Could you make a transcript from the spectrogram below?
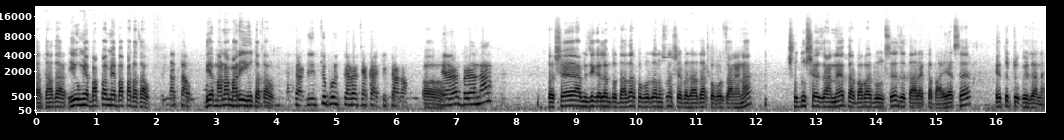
তার দাদা ইউ মিয়া বাপ্পা মিয়া তাতাও Tak tahu. মানা মারি ইউ তাতাও Cakap, Itu pun cara cakap kita orang. ও, Dia beranak. তো সে আমি যে গেলাম তো দাদার খবর জানোস না সে দাদার খবর জানে না শুধু সে জানে তার বাবা বলছে যে তার একটা ভাই আছে এতটুকুই জানে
